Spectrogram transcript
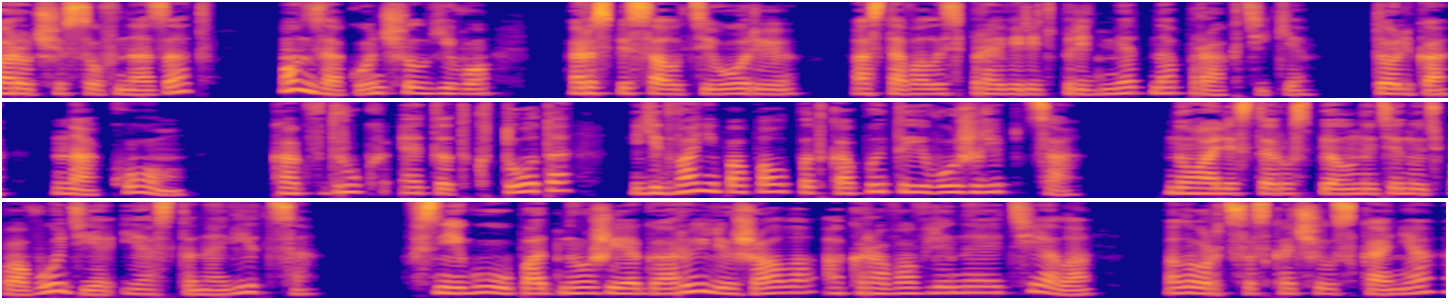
Пару часов назад он закончил его, расписал теорию, оставалось проверить предмет на практике. Только на ком? Как вдруг этот кто-то едва не попал под копыта его жеребца. Но Алистер успел натянуть поводья и остановиться. В снегу у подножия горы лежало окровавленное тело, Лорд соскочил с коня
